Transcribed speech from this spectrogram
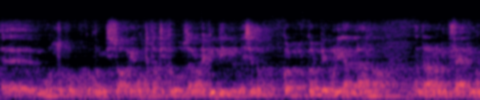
eh, molto co- compromissoria, molto faticosa, no? e quindi essendo col- colpevoli andranno, andranno all'inferno.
